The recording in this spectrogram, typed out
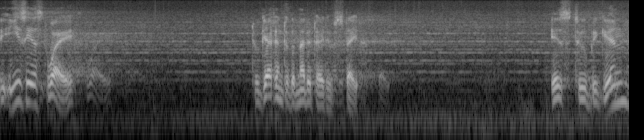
The easiest way to get into the meditative state is to begin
